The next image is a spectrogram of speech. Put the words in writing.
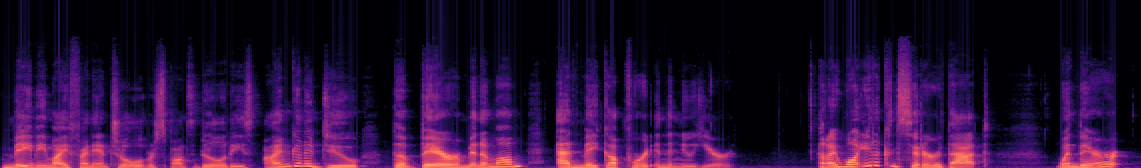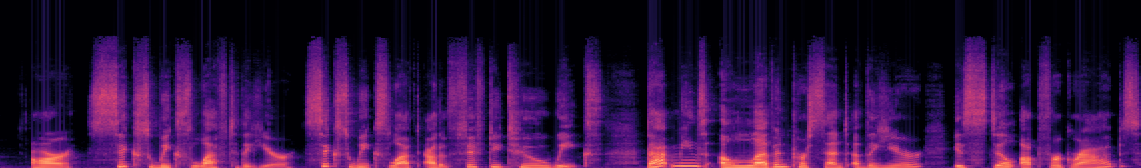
maybe my financial responsibilities. I'm going to do the bare minimum and make up for it in the new year. And I want you to consider that when there are six weeks left to the year, six weeks left out of 52 weeks, that means 11% of the year is still up for grabs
